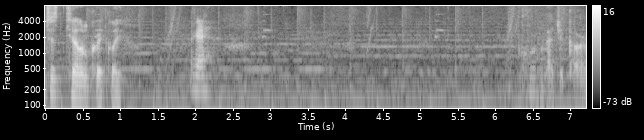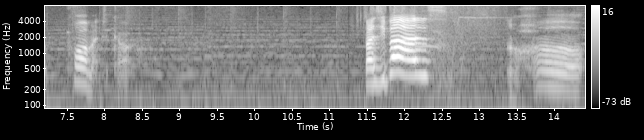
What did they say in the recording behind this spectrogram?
just kill him quickly. Okay. Magikarp. Poor Magikarp. Buzzy Buzz! Oh. Oh.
